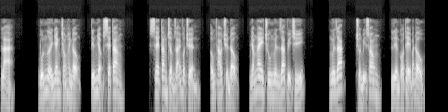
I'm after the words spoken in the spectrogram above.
là, bốn người nhanh chóng hành động, tiến nhập xe tăng. Xe tăng chậm rãi vận chuyển, ống pháo chuyển động, nhắm ngay chu nguyên giác vị trí. Nguyên giác, chuẩn bị xong, liền có thể bắt đầu.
